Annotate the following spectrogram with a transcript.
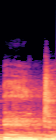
Into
